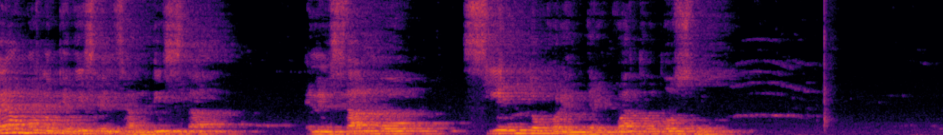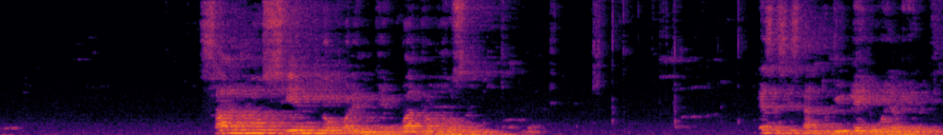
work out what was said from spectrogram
Veamos lo que dice el salmista en el Salmo 144, 12. Salmo 144, 12. Ese sí está en tu Biblia y voy a leer.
